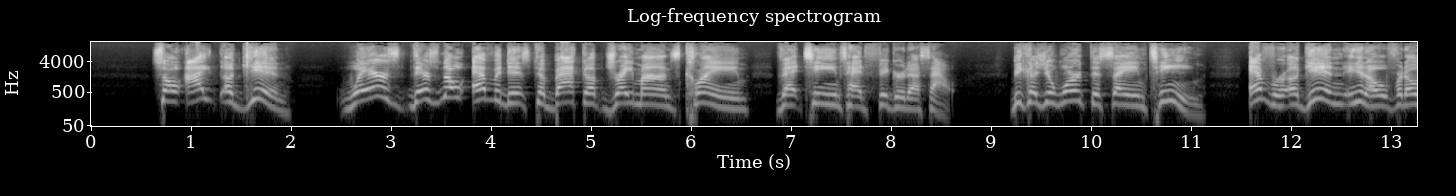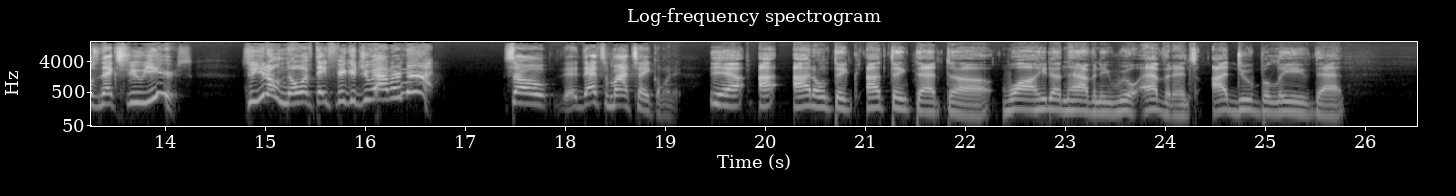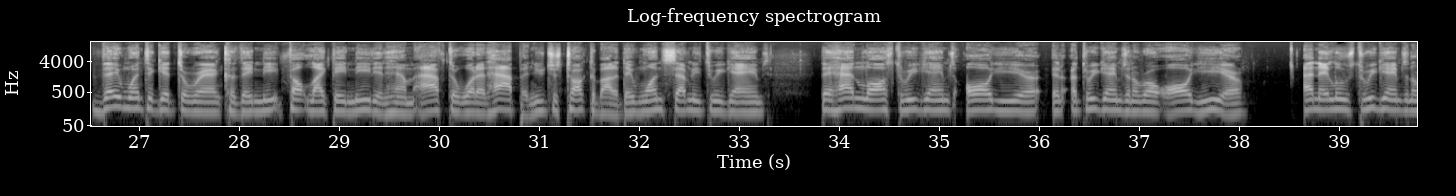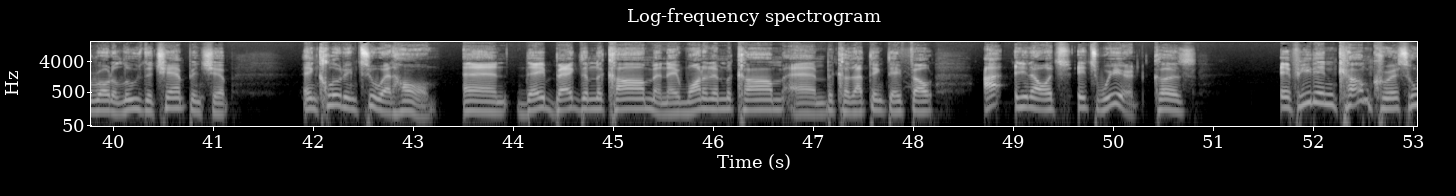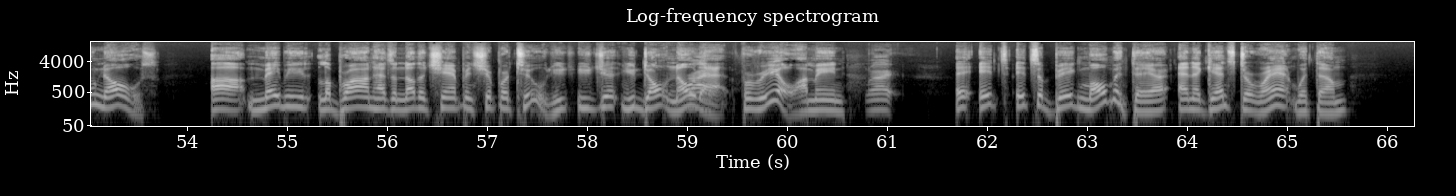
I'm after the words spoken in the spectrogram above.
So I again, where's there's no evidence to back up Draymond's claim that teams had figured us out because you weren't the same team ever again, you know, for those next few years. So you don't know if they figured you out or not. So that's my take on it. Yeah, I, I don't think I think that uh, while he doesn't have any real evidence, I do believe that they went to get Durant because they need felt like they needed him after what had happened. You just talked about it. They won seventy three games. They hadn't lost three games all year, uh, three games in a row all year, and they lose three games in a row to lose the championship, including two at home. And they begged him to come, and they wanted him to come, and because I think they felt, I you know it's it's weird because if he didn't come, Chris, who knows? Uh, maybe LeBron has another championship or two. You you just you don't know Right. that for real. I mean, Right. it, it's it's a big moment there, and against Durant with them,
